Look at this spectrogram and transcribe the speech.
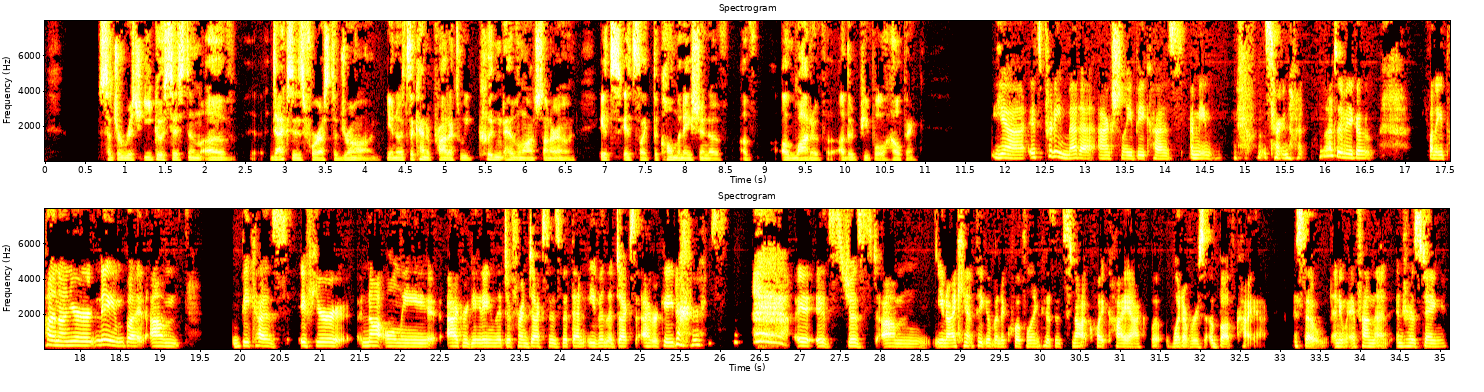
such a rich ecosystem of dexes for us to draw on. You know, it's the kind of product we couldn't have launched on our own. It's, it's like the culmination of, of a lot of other people helping. Yeah, it's pretty meta actually, because I mean, sorry, not, not to make a funny pun on your name, but, um, because if you're not only aggregating the different dexes, but then even the dex aggregators, it, it's just, um, you know, I can't think of an equivalent because it's not quite kayak, but whatever's above kayak. So anyway, I found that interesting.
